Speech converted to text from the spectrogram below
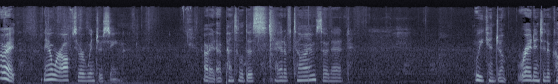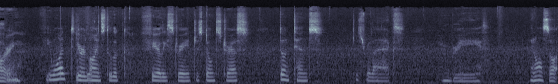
Alright, now we're off to our winter scene. Alright, I penciled this ahead of time so that we can jump right into the coloring. If you want your lines to look fairly straight, just don't stress, don't tense, just relax and breathe. And also,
